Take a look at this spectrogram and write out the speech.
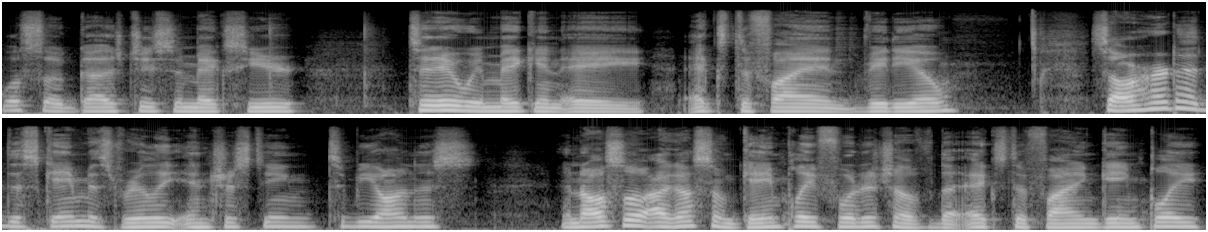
What's up guys, Jason Max here. Today we're making a X-Defiant video. So I heard that this game is really interesting to be honest. And also I got some gameplay footage of the X-Defiant gameplay.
